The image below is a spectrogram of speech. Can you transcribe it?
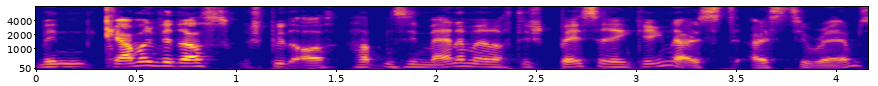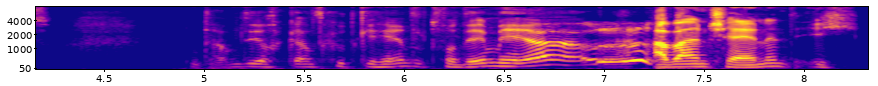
Ja, Wenn, klammern wir das Spiel aus, hatten sie meiner Meinung nach die besseren Gegner als, als die Rams. Und haben die auch ganz gut gehandelt. Von dem her, Aber anscheinend, ich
